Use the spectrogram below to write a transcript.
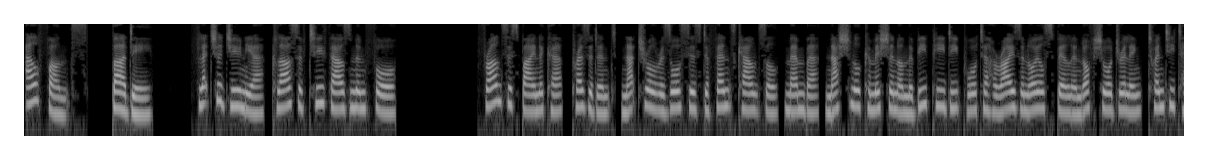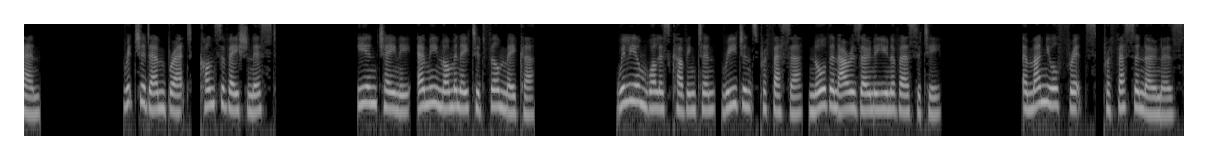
Alphonse Buddy Fletcher Jr., class of 2004 Frances Beinecke, President, Natural Resources Defense Council, Member, National Commission on the BP Deepwater Horizon Oil Spill and Offshore Drilling 2010. Richard M. Brett, Conservationist Ian Cheney, Emmy-nominated filmmaker William Wallace Covington, Regents Professor, Northern Arizona University Emanuel Fritz, Professor known as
